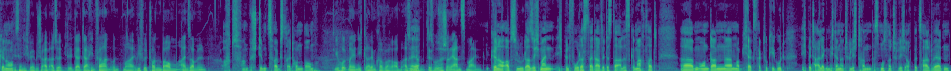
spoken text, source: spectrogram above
Genau. Ist ja nicht Schwäbische Alb. Also da, da hinfahren und mal wie viel Tonnen Baum einsammeln? Ach, das waren bestimmt zwei bis drei Tonnen Baum. Die holt man ja nicht gerade im Kofferraum. Also ja. das, das, muss man schon ernst meinen. Genau, absolut. Also ich meine, ich bin froh, dass der David das da alles gemacht hat. Ähm, und dann ähm, habe ich ja gesagt, okay, gut, ich beteilige mich dann natürlich dran. Das muss natürlich auch bezahlt werden.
